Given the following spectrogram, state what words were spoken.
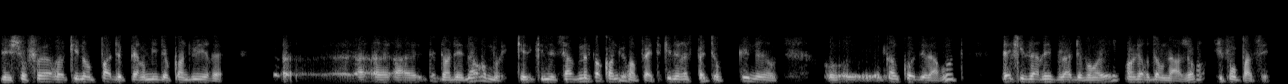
des chauffeurs qui n'ont pas de permis de conduire euh, dans des normes, qui, ne savent même pas conduire en fait, qui ne respectent aucune, aucun code de la route. Dès qu'ils arrivent là devant eux, on leur donne l'argent, ils font passer.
